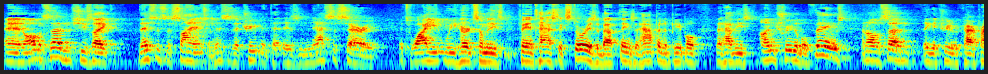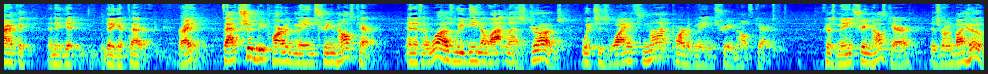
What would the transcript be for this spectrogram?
and all of a sudden she's like, this is a science and this is a treatment that is necessary. It's why we heard some of these fantastic stories about things that happen to people that have these untreatable things, and all of a sudden they get treated with chiropractic and they get, they get better, right? That should be part of mainstream healthcare. And if it was, we'd need a lot less drugs, which is why it's not part of mainstream healthcare. Because mainstream healthcare is run by who?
